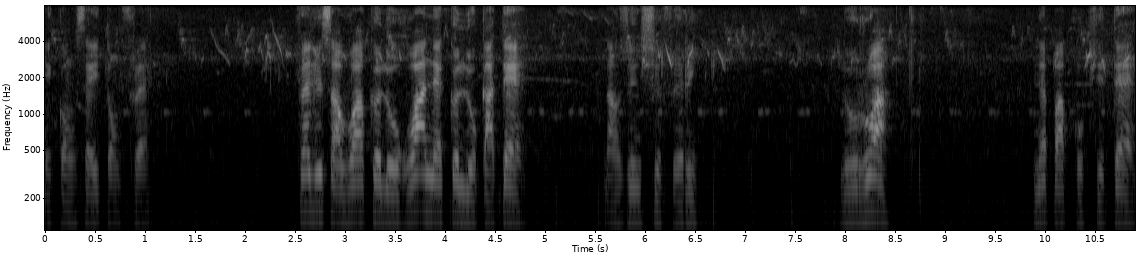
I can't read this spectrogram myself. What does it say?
et conseille ton frère. Fais-lui savoir que le roi n'est que locataire dans une chefferie. Le roi n'est pas propriétaire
